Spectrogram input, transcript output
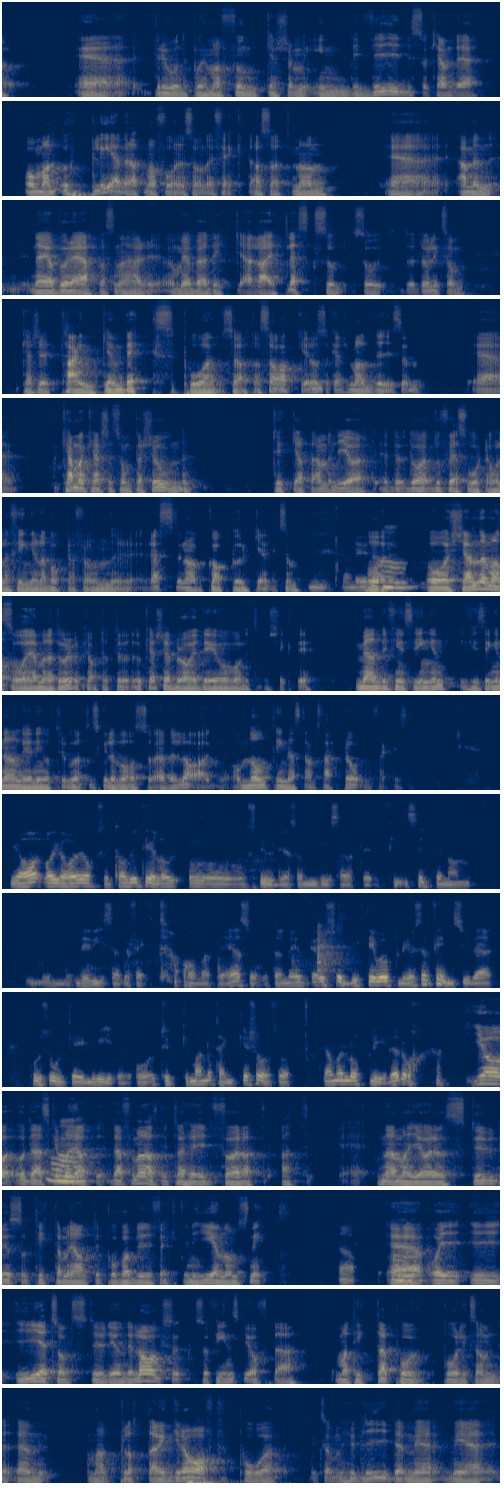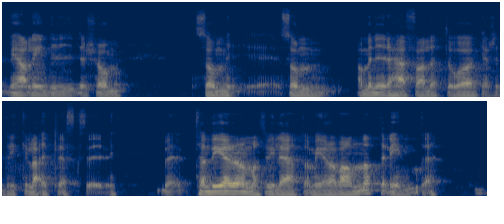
eh, beroende på hur man funkar som individ så kan det, om man upplever att man får en sån effekt, alltså att man eh, ja, men när jag börjar äta såna här, om jag börjar dricka lightläsk så, så då, då liksom kanske tanken väcks på söta saker och så kanske man blir som, eh, kan man kanske som person tycka att ja, men det gör att då, då får jag svårt att hålla fingrarna borta från resten av kakburken. Liksom. Mm. Och, Mm. och känner man så, jag menar, då är det klart att då, då kanske det är en bra idé att vara lite försiktig. Men det finns, ingen, det finns ingen anledning att tro att det skulle vara så överlag. Om någonting nästan tvärtom faktiskt. Ja, och jag har ju också tagit och, och studier som visar att det finns inte någon bevisad effekt av att det är så. Utan det är, subjektiva upplevelser finns ju där hos olika individer. Och tycker man och tänker så, så ja men låt bli det då. Ja, och där, ska man ju Mm. alltid, där får man alltid ta höjd för att, att eh, när man gör en studie så tittar man ju alltid på vad blir effekten i genomsnitt. Ja. Eh, och i, i, i ett sådant studieunderlag så, så finns det ju ofta, om man tittar på, på liksom den- den, om man plottar en graf på liksom, hur blir det med, med, med alla individer som, som, som ja, men i det här fallet då kanske dricker lightläsk säger vi. Tenderar de att vilja äta mer av annat eller inte?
